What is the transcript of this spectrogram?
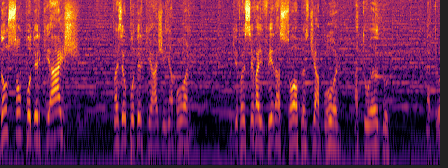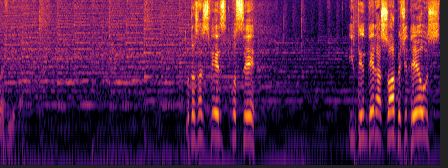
Não só um poder que age, mas é um poder que age em amor. Porque você vai ver as obras de amor atuando na tua vida. Todas as vezes que você entender as obras de Deus,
